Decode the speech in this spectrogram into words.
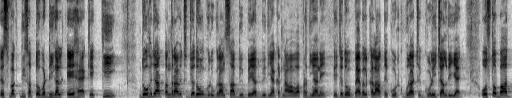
ਇਸ ਵਕਤ ਦੀ ਸਭ ਤੋਂ ਵੱਡੀ ਗੱਲ ਇਹ ਹੈ ਕਿ ਕੀ 2015 ਵਿੱਚ ਜਦੋਂ ਗੁਰੂ ਗ੍ਰੰਥ ਸਾਹਿਬ ਦੀ ਬੇਅਦਬੀ ਦੀਆਂ ਘਟਨਾਵਾਂ ਵਾਪਰਦੀਆਂ ਨੇ ਤੇ ਜਦੋਂ ਬਹਿਬਲ ਕਲਾ ਤੇ ਕੋਟਕਪੂਰਾ 'ਚ ਗੋਲੀ ਚੱਲਦੀ ਹੈ, ਉਸ ਤੋਂ ਬਾਅਦ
